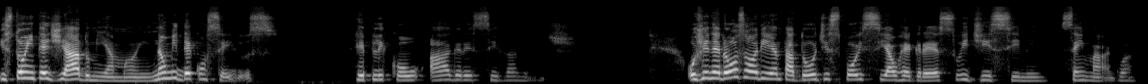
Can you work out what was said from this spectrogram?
Estou entediado, minha mãe, não me dê conselhos. Replicou agressivamente. O generoso orientador dispôs-se ao regresso e disse-me, sem mágoa:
